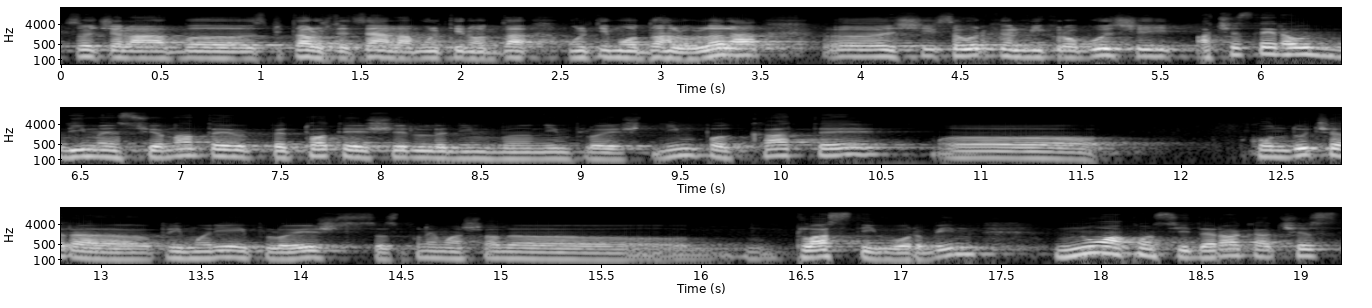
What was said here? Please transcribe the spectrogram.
să duce la bă, Spitalul Județean, la multimodal, multimodalul ăla uh, și să urcă în microbuz și... Acestea erau dimensionate pe toate ieșirile din, din Ploiești. Din păcate, uh, conducerea primăriei Ploiești, să spunem așa de plastic vorbind, nu a considerat că acest,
